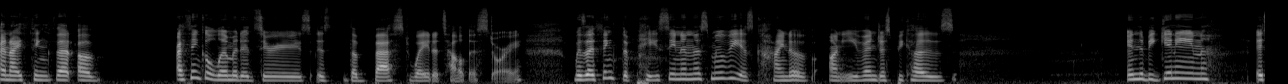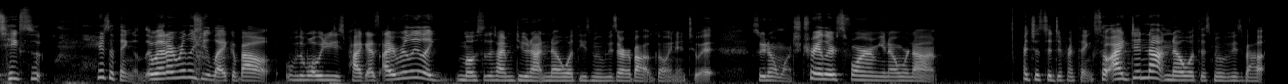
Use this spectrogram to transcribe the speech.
And I think that a I think a limited series is the best way to tell this story. Because I think the pacing in this movie is kind of uneven just because in the beginning it takes here's the thing what i really do like about what we do these podcasts i really like most of the time do not know what these movies are about going into it. So we don't watch trailers for them you know we're not it's just a different thing. So i did not know what this movie is about.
